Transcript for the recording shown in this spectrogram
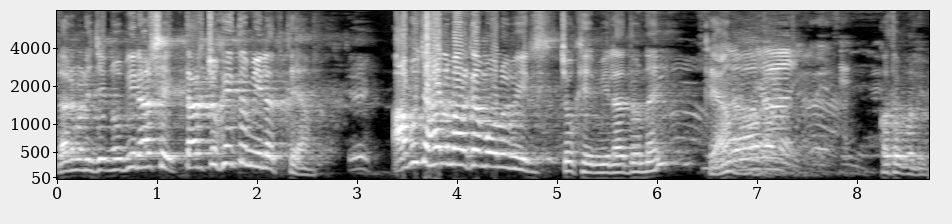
তার মানে যে নবীর আশেক তার চোখেই তো মিলাদ খেয়াম আবু জাহাল মার্কা মৌলবীর চোখে মিলাদও নাই খেয়াম কথা বলেন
